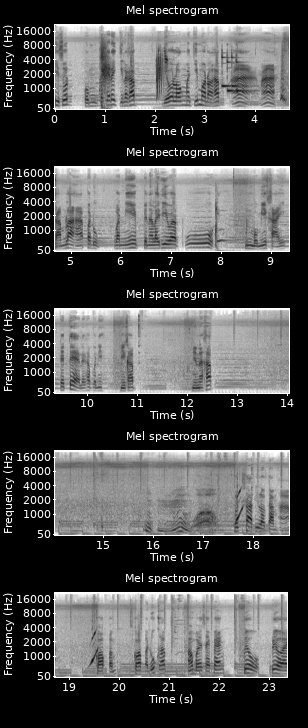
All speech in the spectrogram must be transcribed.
ที่สุด ผมก็จะได้กินแล้วครับ เดี๋ยวลองมาจิ้มมาหน่อยครับ อ่ามาตามล่าหาปลาดุกวันนี้เป็นอะไรที่ว่าอู้มันบ่มีขายแต้ๆเลยครับวันนี้นี่ครับนี่นะครับอื้อหือ Wow. รสชาติที่เราตามหากรอบปั๊มกรอบปลาดุกครับเอาบริใส่แป้งเปรี้ยวเปรี้ยวไอ้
